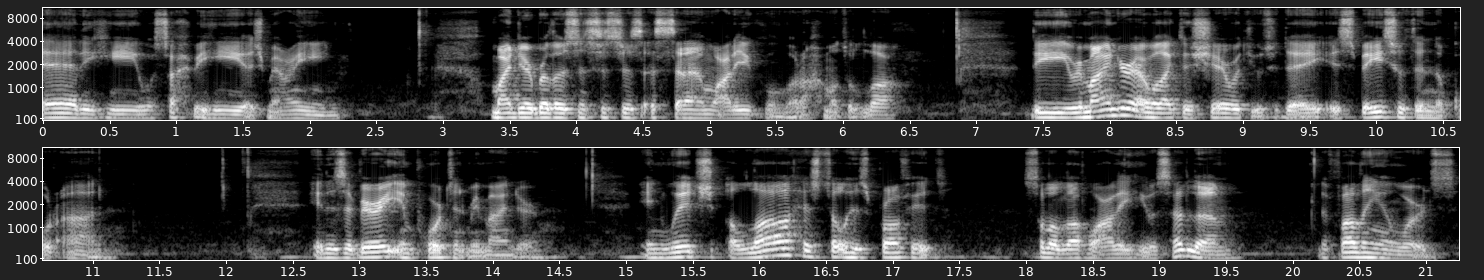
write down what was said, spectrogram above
آله وصحبه أجمعين My dear brothers and sisters, Assalamu alaikum wa rahmatullah. The reminder I would like to share with you today is based within the Quran. It is a very important reminder in which Allah has told His Prophet sallallahu alaihi wasallam the following words:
